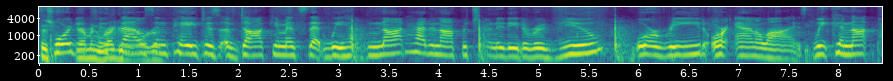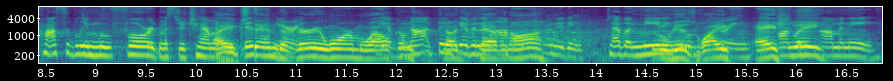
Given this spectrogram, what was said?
Chairman, 42,000 pages of documents that we have not had an opportunity to review or read or analyze. We cannot possibly move forward, Mr. Chairman, I with this extend a very warm We welcome have not to been Judge given Kavanaugh, an opportunity to have a meaningful his wife, hearing on Ashley. this nominee.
